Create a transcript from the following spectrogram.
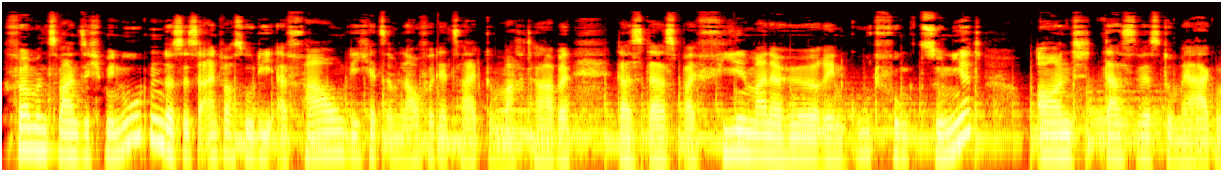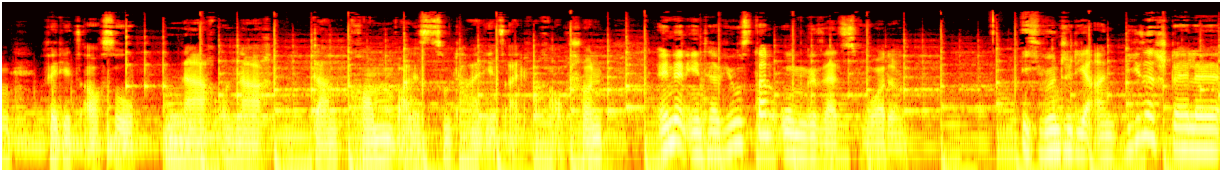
25 Minuten. Das ist einfach so die Erfahrung, die ich jetzt im Laufe der Zeit gemacht habe, dass das bei vielen meiner Hörerinnen gut funktioniert und das wirst du merken, wird jetzt auch so nach und nach dann kommen, weil es zum Teil jetzt einfach auch schon in den Interviews dann umgesetzt wurde. Ich wünsche dir an dieser Stelle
